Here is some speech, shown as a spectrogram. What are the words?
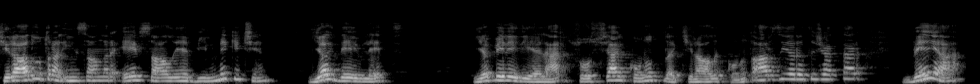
kirada oturan insanlara ev sağlayabilmek için ya devlet ya belediyeler sosyal konutla kiralık konut arzı yaratacaklar veya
